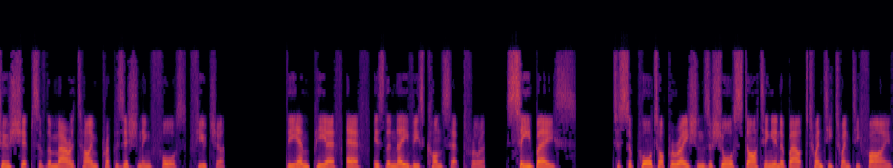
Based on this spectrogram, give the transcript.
two ships of the Maritime Prepositioning Force future. The MPF is the Navy's concept for a sea base to support operations ashore starting in about 2025.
